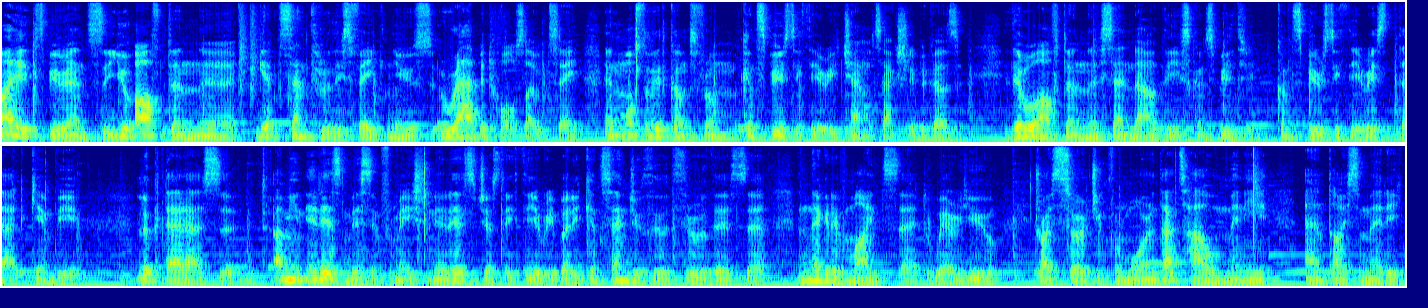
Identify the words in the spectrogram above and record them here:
My experience, you often uh, get sent through these fake news rabbit holes, I would say, and most of it comes from conspiracy theory channels actually, because they will often send out these conspiracy conspiracy theories that can be looked at as uh, I mean it is misinformation. It is just a theory but it can send you through through this uh, negative mindset where you try searching for more. And that's how many anti-Semitic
